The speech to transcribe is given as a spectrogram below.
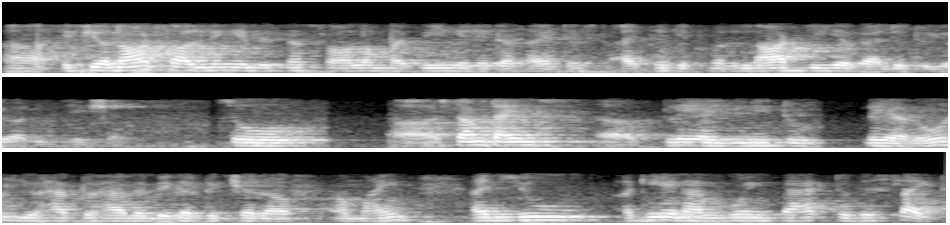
Uh, if you're not solving a business problem by being a data scientist, I think it will not be a value to your organization. So uh, sometimes uh, player, you need to play a role. You have to have a bigger picture of a mind. And you, again, I'm going back to this slide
